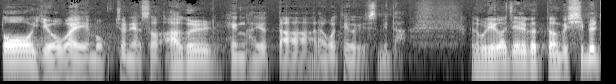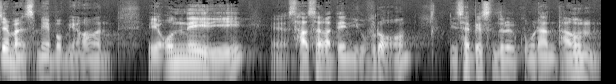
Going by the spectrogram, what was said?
또 여호와의 목전에서 악을 행하였다라고 되어 있습니다. 우리가 어제 읽었던 그 11절 말씀에 보면 온네일이 사사가 된 이후로 이스라엘 백성들을 구원한 다음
